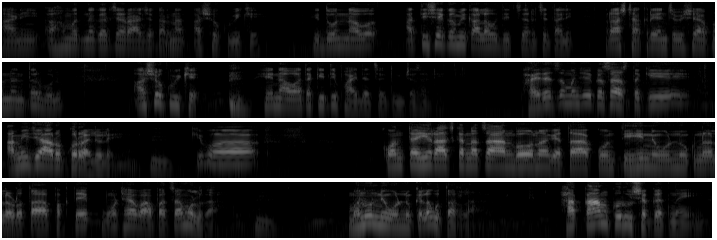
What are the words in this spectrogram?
आणि अहमदनगरच्या राजकारणात अशोक विखे ही दोन नावं अतिशय कमी कालावधीत चर्चेत आली. राज ठाकरे यांच्याविषयी आपण नंतर बोलू. अशोक विखे हे नाव आता किती फायद्याचं आहे तुमच्यासाठी? फायद्याचं म्हणजे कसं असतं की आम्ही जे आरोप करू राहिलेलो आहे. किंवा कोणत्याही राजकारणाचा अनुभव न घेता कोणतीही निवडणूक न लढवता फक्त एक मोठ्या बापाचा मुलगा म्हणून निवडणुकीला उतरला. हा काम करू शकत नाही.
